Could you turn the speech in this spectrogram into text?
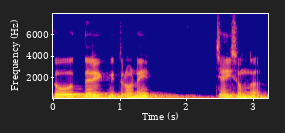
તો દરેક મિત્રોને જય સોમનાથ.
